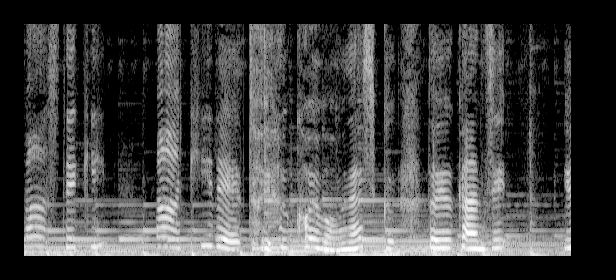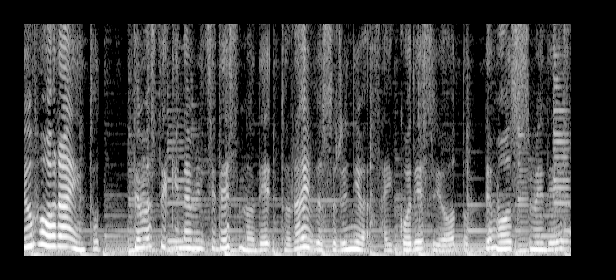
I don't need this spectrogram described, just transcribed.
まあ素敵まあ綺麗という声も虚しくという感じ。UFO ラインとっても素敵な道ですのでドライブするには最高ですよ。とってもおすすめです。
